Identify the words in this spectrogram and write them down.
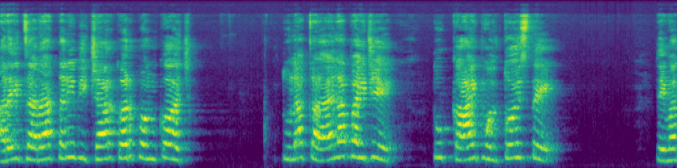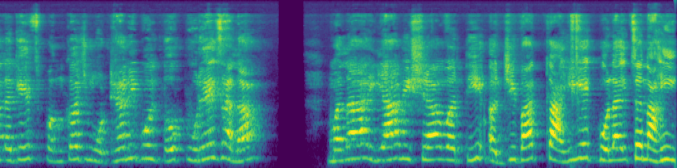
अरे जरा तरी विचार कर पंकज. तुला कळायला पाहिजे. तू काय बोलतोयस ते? तेव्हा लगेच पंकज मोठ्याने बोलतो पुरे झाला. मला या विषयावरती अजिबात काही एक बोलायचं नाही.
